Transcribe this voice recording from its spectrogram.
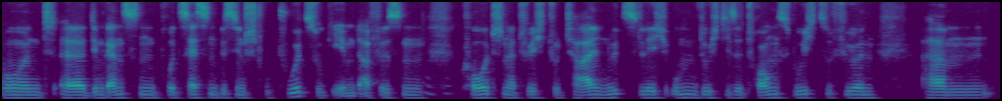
und äh, dem ganzen Prozess ein bisschen Struktur zu geben? Dafür ist ein mhm. Coach natürlich total nützlich, um durch diese Trance durchzuführen, ähm,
